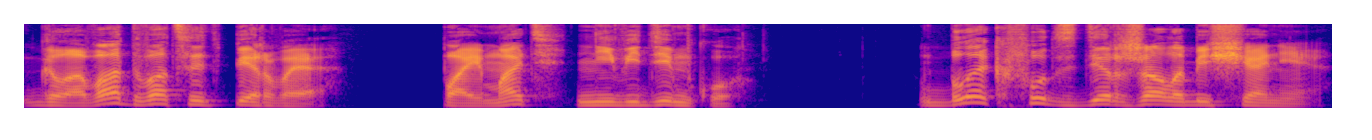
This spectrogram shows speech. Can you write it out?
Глава 21. Поймать невидимку. Блэкфут сдержал обещание.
